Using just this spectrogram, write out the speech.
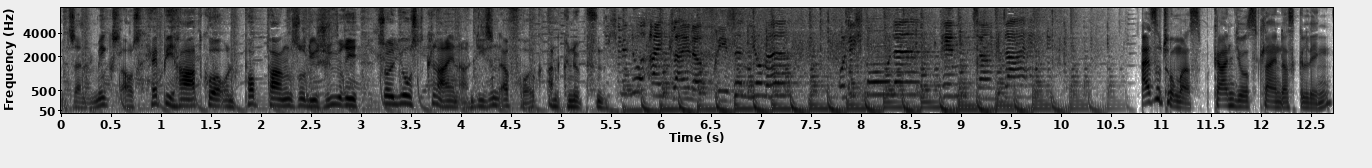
Mit seinem Mix aus Happy Hardcore und Pop-Punk, so die Jury, soll Jost Klein an diesen Erfolg anknüpfen. Ich bin nur ein kleiner Friesenjunge und ich wohne hinterm Deich. Also Thomas, kann Jost Klein das gelingen?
